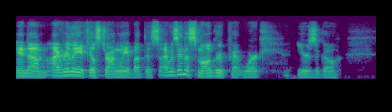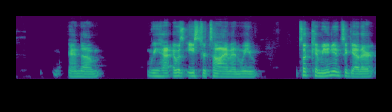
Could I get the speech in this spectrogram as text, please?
And um, I really feel strongly about this. I was in a small group at work years ago, and um, we had it was Easter time, and we took communion together.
